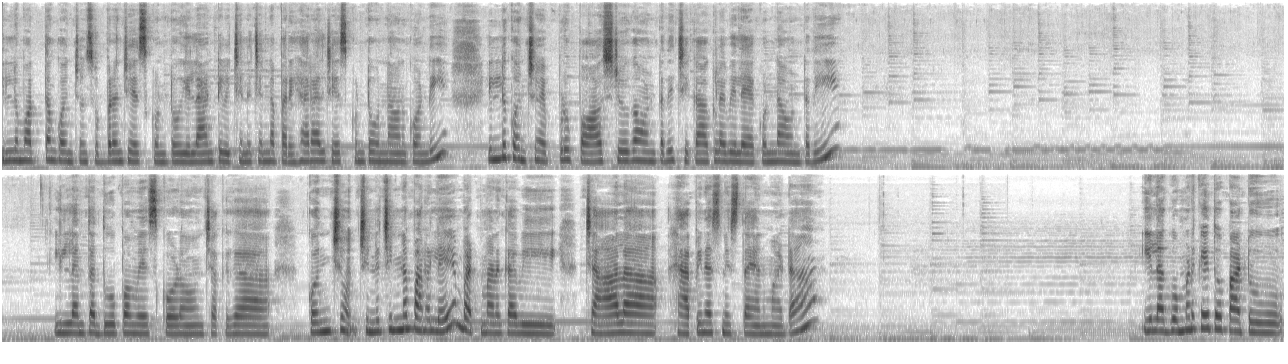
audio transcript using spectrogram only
ఇల్లు మొత్తం కొంచెం శుభ్రం చేసుకుంటూ ఇలాంటివి చిన్న చిన్న పరిహారాలు చేసుకుంటూ ఉన్నాం అనుకోండి ఇల్లు కొంచెం ఎప్పుడు పాజిటివ్గా ఉంటుంది చికాకులు అవి లేకుండా ఉంటుంది. ఇల్లంతా ధూపం వేసుకోవడం చక్కగా కొంచెం చిన్న చిన్న పనులే బట్ మనకు అవి చాలా హ్యాపీనెస్ని ఇస్తాయి అన్నమాట ఇలా గుమ్మడికాయతో పాటు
